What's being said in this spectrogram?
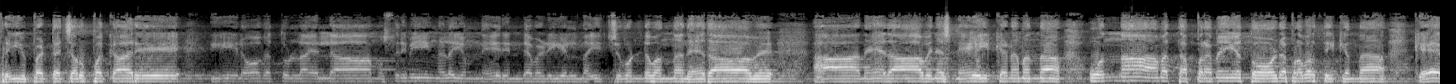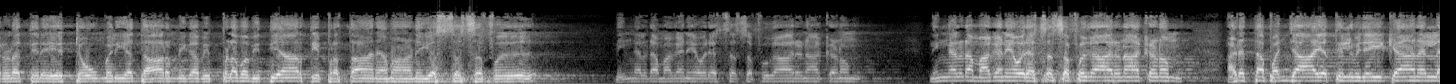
പ്രിയപ്പെട്ട ചെറുപ്പക്കാരെ ലോകത്തുള്ള എല്ലാ മുസ്ലിമീങ്ങളെയും നേരിന്റെ വഴിയിൽ നയിച്ചു കൊണ്ടുവന്ന നേതാവ് ആ നേതാവിനെ സ്നേഹിക്കണമെന്ന ഒന്നാമത്തെ പ്രമേയത്തോടെ പ്രവർത്തിക്കുന്ന കേരളത്തിലെ ഏറ്റവും വലിയ ധാർമ്മിക വിപ്ലവ വിദ്യാർത്ഥി പ്രസ്ഥാനമാണ് എസ് എസ് എഫ് നിങ്ങളുടെ മകനെ ഒരു എസ് എസ് എഫുകാരനാക്കണം നിങ്ങളുടെ മകനെ ഒരു എസ് എസ് എഫുകാരനാക്കണം അടുത്ത പഞ്ചായത്തിൽ വിജയിക്കാനല്ല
